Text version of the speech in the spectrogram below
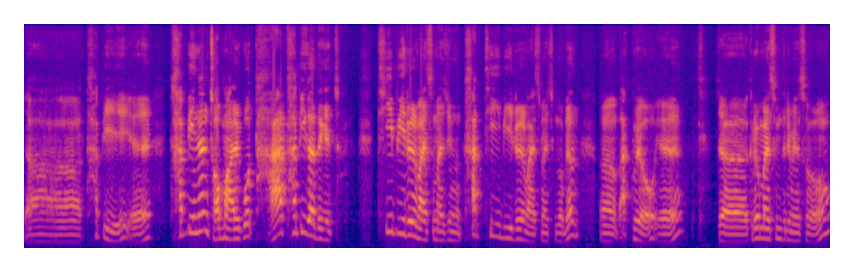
예자 탑이 예. 탑이는 저 말고 다 탑이가 되겠죠. TV를 말씀하시는 타 TV를 말씀하신 거면 어 맞고요 예자 그런 말씀드리면서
